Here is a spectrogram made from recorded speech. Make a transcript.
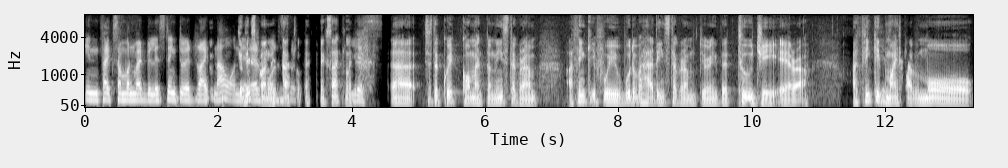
in fact someone might be listening to it right now on to this AirPods. one exactly exactly yes uh, just a quick comment on instagram i think if we would have had instagram during the 2g era i think it yes. might have more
